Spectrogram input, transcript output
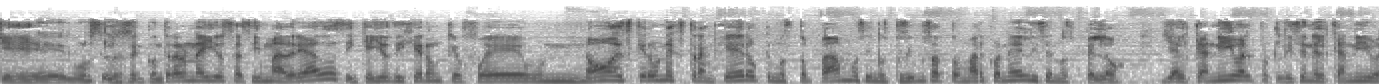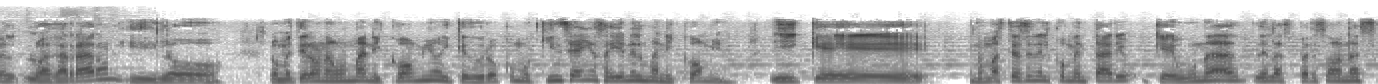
que los, encontraron a ellos así madreados y que ellos dijeron que fue un no, es que era un extranjero que nos topamos y nos pusimos a tomar con él y se nos peló. Y al caníbal, porque le dicen el caníbal, lo agarraron y lo, lo metieron a un manicomio y que duró como 15 años ahí en el manicomio. Y que nomás te hacen el comentario que una de las personas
